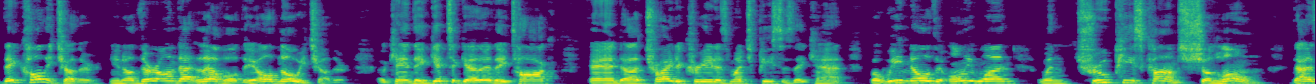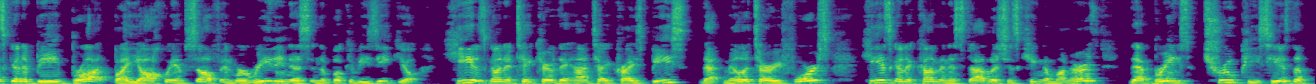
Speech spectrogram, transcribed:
they call each other. You know, they're on that level. They all know each other. Okay. And they get together, they talk, and uh, try to create as much peace as they can. But we know the only one, when true peace comes, shalom, that is going to be brought by Yahweh himself. And we're reading this in the book of Ezekiel. He is going to take care of the Antichrist beast, that military force. He is going to come and establish his kingdom on earth that brings true peace. He is the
